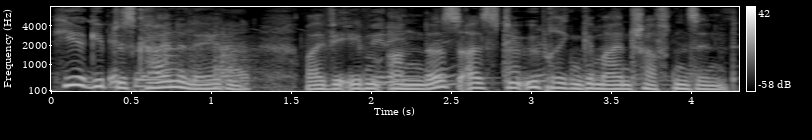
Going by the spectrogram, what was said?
Hier gibt es keine Läden, weil wir eben anders als die übrigen Gemeinschaften sind.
